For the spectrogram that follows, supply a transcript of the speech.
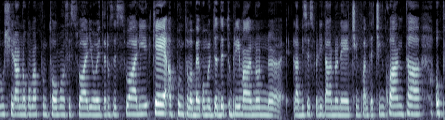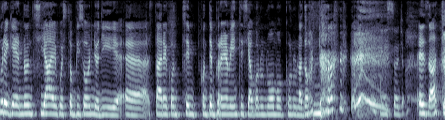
usciranno come appunto omosessuali o eterosessuali, che appunto, vabbè, come ho già detto prima, non, la bisessualità non è 50 e 50, oppure che non si ha questo bisogno di eh, stare con, sem- contemporaneamente sia con un uomo che con una donna. Mi dissocio. Esatto.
